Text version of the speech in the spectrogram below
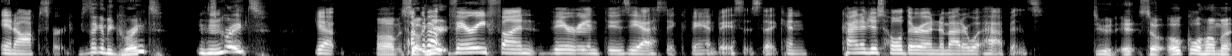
in Oxford. isn't that gonna be great? It's Mhm. great. Yep. Um, Talk so about here, very fun, very enthusiastic fan bases that can kind of just hold their own no matter what happens. Dude. It, so Oklahoma,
